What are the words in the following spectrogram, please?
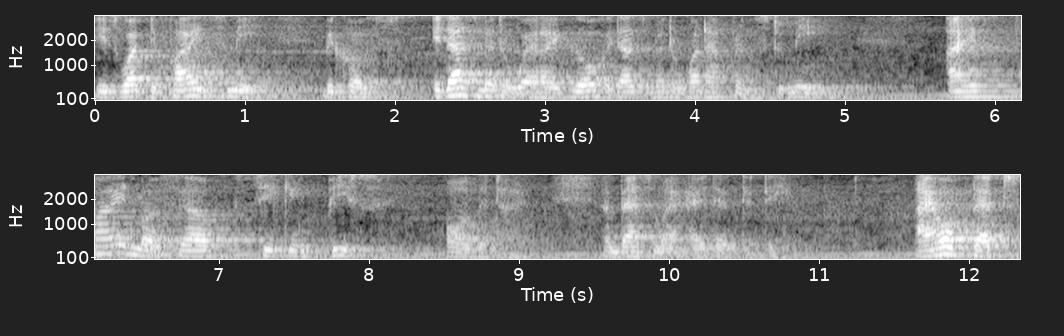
is what defines me because it doesn't matter where I go, it doesn't matter what happens to me. I find myself seeking peace all the time, and that's my identity. I hope that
